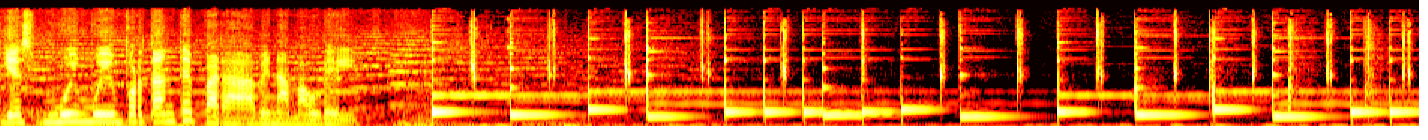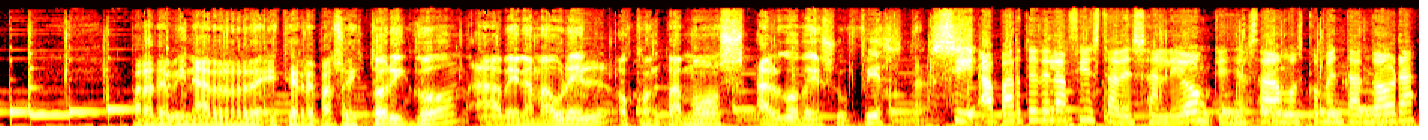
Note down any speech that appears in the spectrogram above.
y es muy muy importante para Benamaurel. Para terminar este repaso histórico, a Benamaurel os contamos algo de sus fiestas. Sí, aparte de la fiesta de San León, que ya estábamos comentando ahora,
